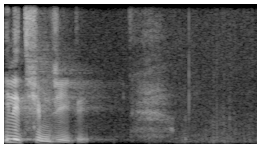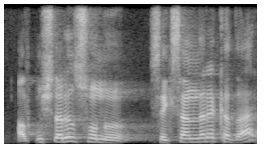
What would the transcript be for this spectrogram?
iletişimciydi. 60'ların sonu 80'lere kadar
